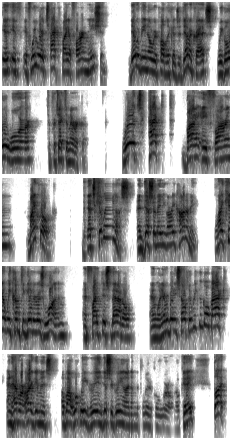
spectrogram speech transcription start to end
if, if we were attacked by a foreign nation, there would be no Republicans or Democrats. We go to war to protect America. We're attacked by a foreign microbe that's killing us and decimating our economy. Why can't we come together as one and fight this battle? And when everybody's healthy, we can go back and have our arguments about what we agree and disagree on in the political world, okay? But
